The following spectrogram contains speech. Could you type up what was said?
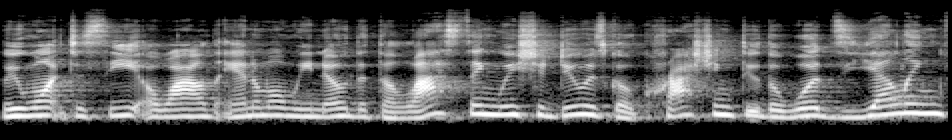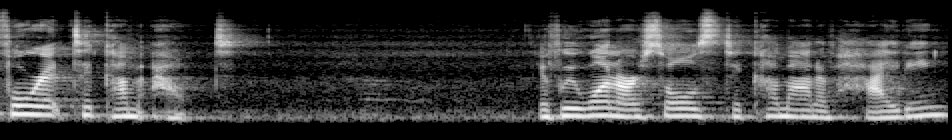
We want to see a wild animal. We know that the last thing we should do is go crashing through the woods yelling for it to come out if we want our souls to come out of hiding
